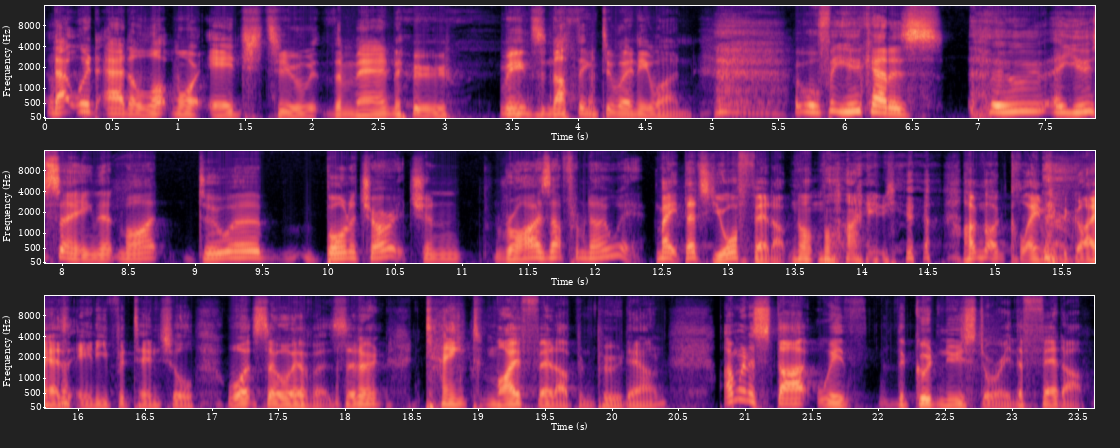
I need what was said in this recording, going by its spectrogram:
That would add a lot more edge to the man who means nothing to anyone. Well, for you, Catters, who are you saying that might do a Borna Coric and rise up from nowhere? Mate, that's your fed up, not mine. I'm not claiming the guy has any potential whatsoever. So don't taint my fed up and poo down. I'm going to start with the good news story, the fed up.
